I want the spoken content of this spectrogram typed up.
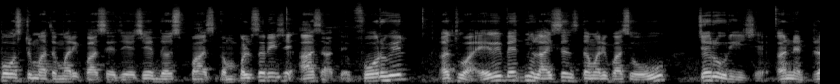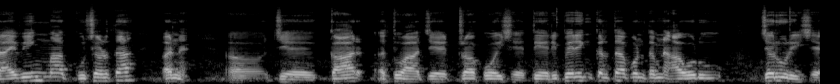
પોસ્ટમાં તમારી પાસે જે છે, દસ પાસ કમ્પલસરી છે. આ સાથે ફોર વ્હીલ અથવા હેવી બેગનું લાયસન્સ તમારી પાસે હોવું જરૂરી છે. અને ડ્રાઇવિંગમાં કુશળતા અને જે કાર અથવા જે ટ્રક હોય છે તે રિપેરિંગ કરતા પણ તમને આવડવું જરૂરી છે.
